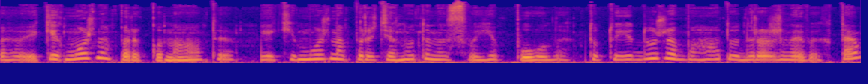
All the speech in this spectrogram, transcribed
е, яких можна переконати, які можна перетягнути на своє поле. Тобто є дуже багато дражливих тем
